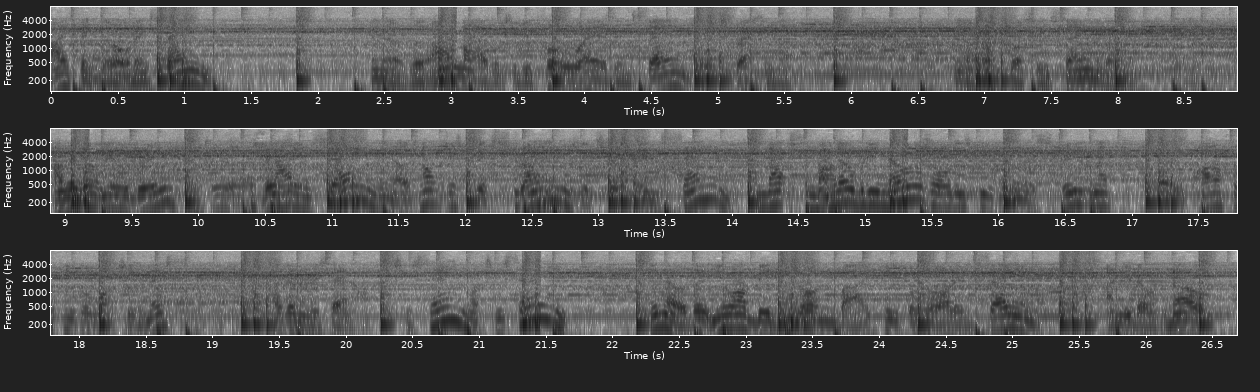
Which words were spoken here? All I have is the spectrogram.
I think they're all insane. You know, but I'm liable to be put away as insane for expressing that. You know, that's what's insane about it. I mean, don't you agree? It's not insane, you know, it's not just a bit strange, it's just insane. And that's And nobody knows all these people in the street, and that, half the people watching this are going to be saying, oh, saying, what's he saying? You know, that you are being run by people who are insane, and you don't know.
